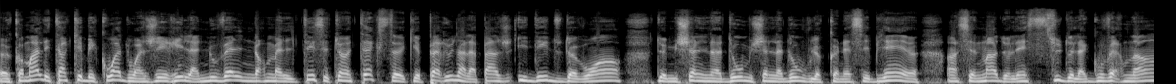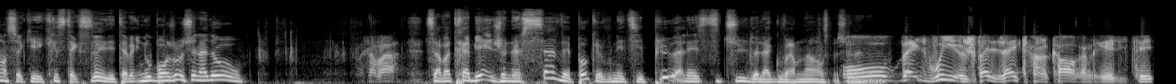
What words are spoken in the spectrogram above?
Euh, comment l'État québécois doit gérer la nouvelle normalité? C'est un texte qui est paru dans la page Idée du devoir de Michel Nadeau. Michel Nadeau, vous le connaissez bien, euh, anciennement de l'Institut de la gouvernance, qui a écrit ce texte-là. Il est avec nous. Bonjour, M. Nadeau. Ça va? Ça va très bien. Je ne savais pas que vous n'étiez plus à l'Institut de la gouvernance, M. Oh, Nadeau. ben oui, je vais l'être encore en réalité.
